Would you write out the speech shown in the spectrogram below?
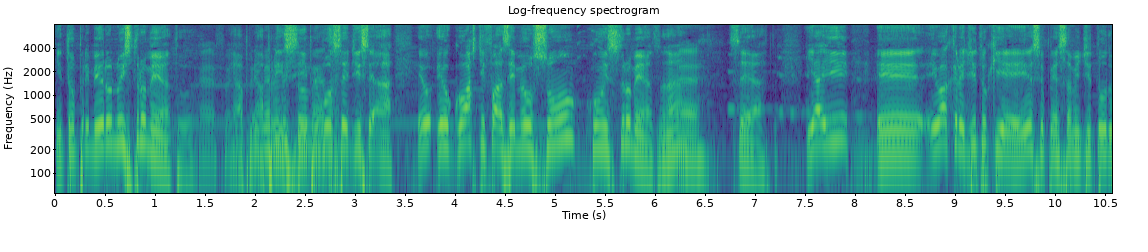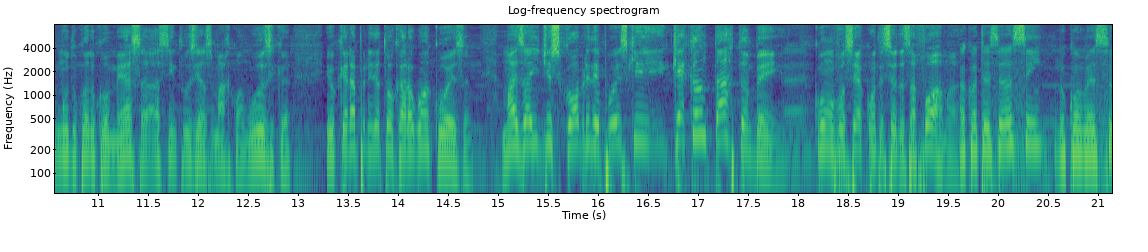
Então, primeiro no instrumento. É, foi A, a primeiro no princípio você disse, ah, eu, eu gosto de fazer meu som com instrumento, né? É, Certo. E aí, eh, eu acredito que é esse o pensamento de todo mundo quando começa a se entusiasmar com a música. Eu quero aprender a tocar alguma coisa. Mas aí descobre depois que quer cantar também. É. Com você aconteceu dessa forma? aconteceu assim. No começo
